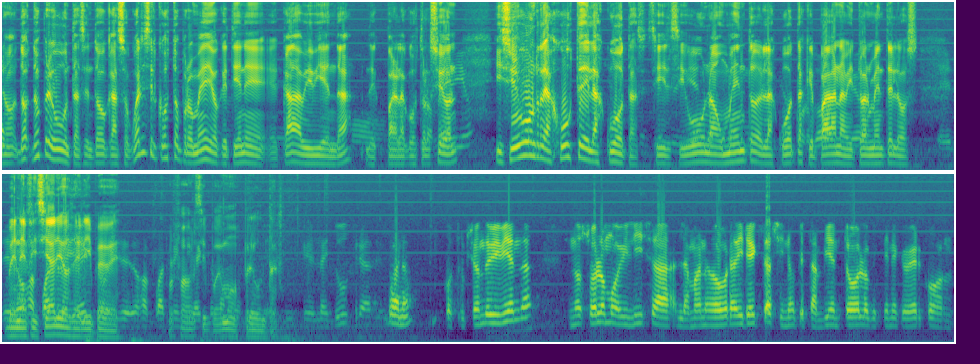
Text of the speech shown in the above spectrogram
No, do, dos preguntas en todo caso. ¿Cuál es el costo promedio que tiene eh, cada vivienda de, para la construcción? Y si hubo un reajuste de las cuotas, si, si hubo un aumento de las cuotas que pagan habitualmente los beneficiarios del IPB. Por favor, si podemos preguntar. La industria bueno. construcción de viviendas no solo moviliza la mano de obra directa, sino que también todo lo que tiene que ver con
